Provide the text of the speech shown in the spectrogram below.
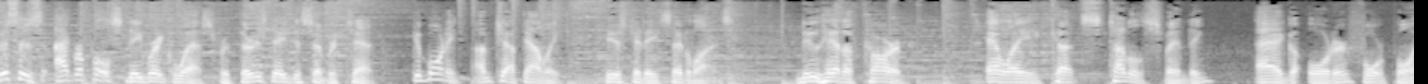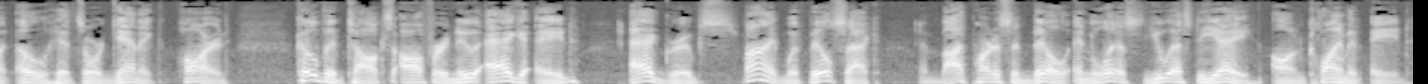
This is AgriPulse Daybreak West for Thursday, December 10th. Good morning. I'm Jeff Daly. Here's today's headlines. New head of CARB. LA cuts tunnel spending. Ag order 4.0 hits organic hard. COVID talks offer new ag aid. Ag groups fine with Vilsack and bipartisan bill enlists USDA on climate aid.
